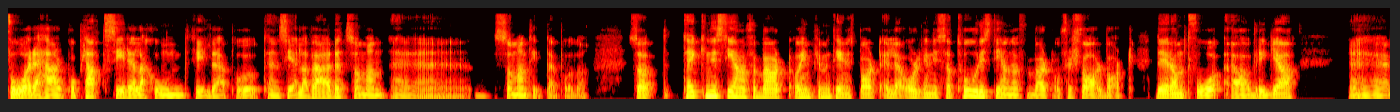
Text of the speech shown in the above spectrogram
få det här på plats i relation till det potentiella värdet som man, eh, som man tittar på. Då. Så att tekniskt genomförbart och implementeringsbart eller organisatoriskt genomförbart och försvarbart. Det är de två övriga eh,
